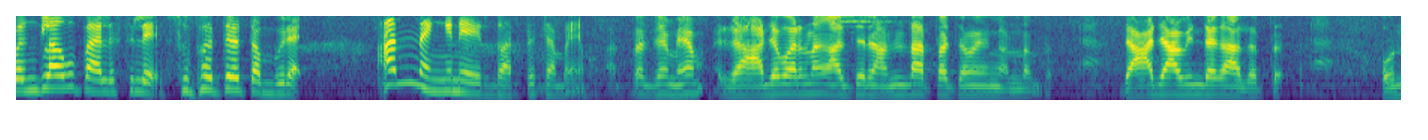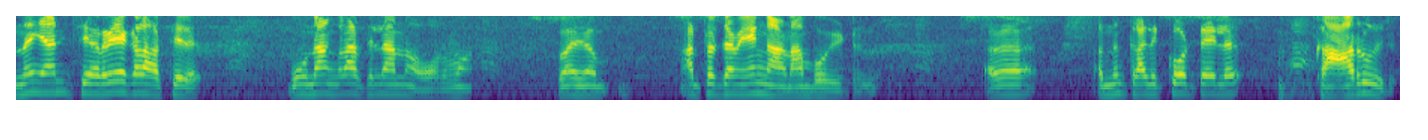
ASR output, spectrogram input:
ബംഗ്ലാവ് പാലസിലെ സുഭദ്ര തമ്പുരാൻ. അന്ന് എങ്ങനെയായിരുന്നു അത്തച്ചമയം അത്തച്ചമയം രാജഭരണകാലത്ത് രണ്ട് അത്തച്ചമയം കണ്ടിട്ടുണ്ട്. രാജാവിന്റെ കാലത്ത്. ഒന്ന് ഞാൻ ചെറിയ ക്ലാസ്സിൽ മൂന്നാം ക്ലാസ്സിലാണ് ഓർമ്മ. അത്തച്ചമയം കാണാൻ പോയിട്ടുണ്ട്. അത് അന്ന് കളിക്കോട്ടയിൽ കാറ് വരും.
